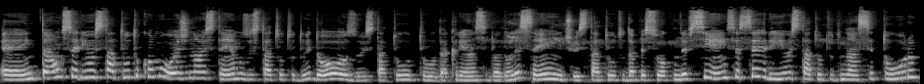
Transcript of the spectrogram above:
É, então, seria um estatuto como hoje nós temos o Estatuto do Idoso, o Estatuto da Criança e do Adolescente, o Estatuto da Pessoa com Deficiência, seria o Estatuto do Nascituro,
